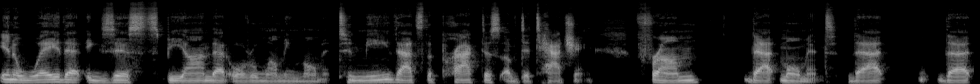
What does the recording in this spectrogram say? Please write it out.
in a way that exists beyond that overwhelming moment. To me, that's the practice of detaching from that moment, that that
